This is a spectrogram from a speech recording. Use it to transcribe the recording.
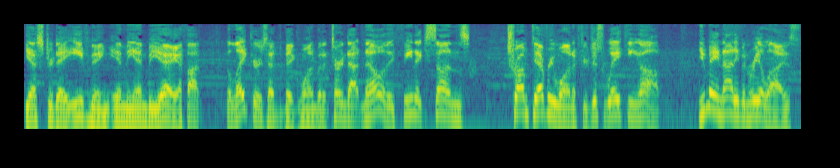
yesterday evening in the NBA. I thought the Lakers had the big one, but it turned out no. The Phoenix Suns trumped everyone. If you're just waking up, you may not even realize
